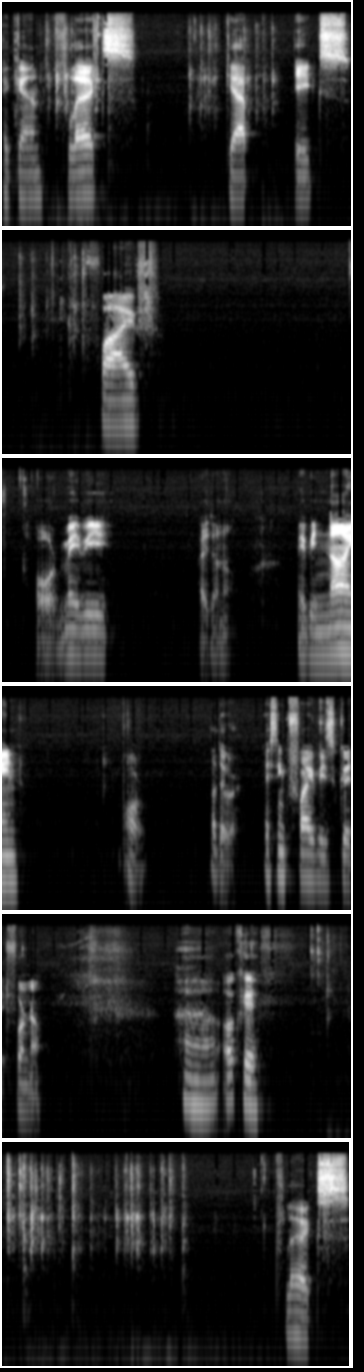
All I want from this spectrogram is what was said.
Again flex gap x 5 or maybe I don't know maybe 9 or whatever. I think 5 is good for now. Uh, okay. Flex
